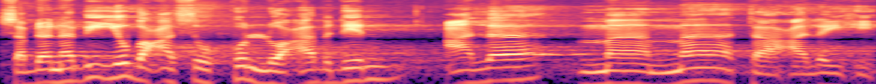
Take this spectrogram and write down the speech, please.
Sabda Nabi yub'atsu kullu 'abdin 'ala ma mata 'alaihi.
